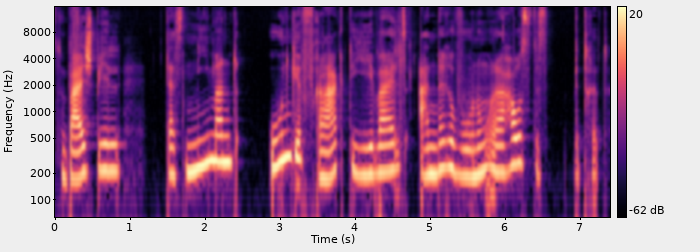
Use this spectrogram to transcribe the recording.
Zum Beispiel, dass niemand ungefragt die jeweils andere Wohnung oder Haus betritt.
